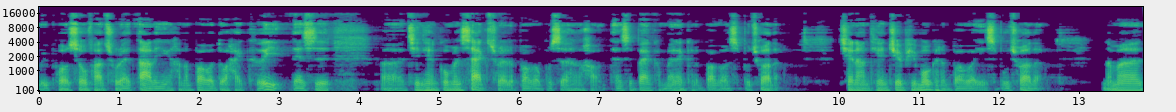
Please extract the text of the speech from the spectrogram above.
report 收发出来，大的银行的报告都还可以，但是呃今天 Goldman Sachs 出来的报告不是很好，但是 Bank of America 的报告是不错的。前两天 JP Morgan 的报告也是不错的。那么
